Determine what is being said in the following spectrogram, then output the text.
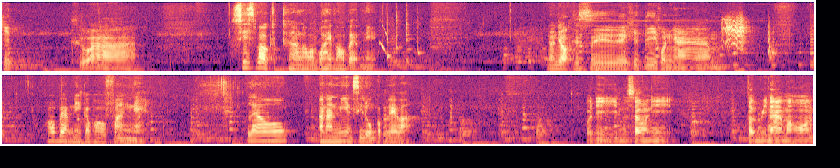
คิด คือว่า ซิสบอกจากเธอเราว่าบ่ให้เว้าแบบนี้ น้องหยอกซื้อๆไอ้คิตตี้คนงาม เพราะแบบนี้ก็พอฟังแหน่แล้วอันนั้นมีอย่างสีลงกับเอ้ยวะพอดีมือเศร้านี่ ตอนวีนามาฮอด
